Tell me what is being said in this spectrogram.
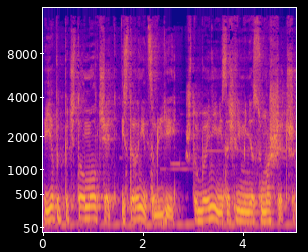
и я предпочитал молчать и сторониться людей, чтобы они не сочли меня сумасшедшим.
